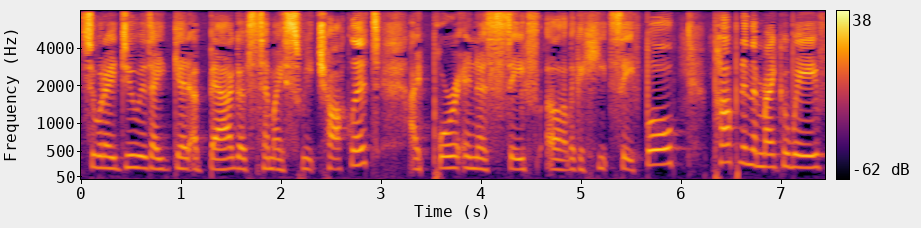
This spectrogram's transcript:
So what I do is I get a bag of semi-sweet chocolate. I pour it in a safe, uh, like a heat safe bowl, pop it in the microwave,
